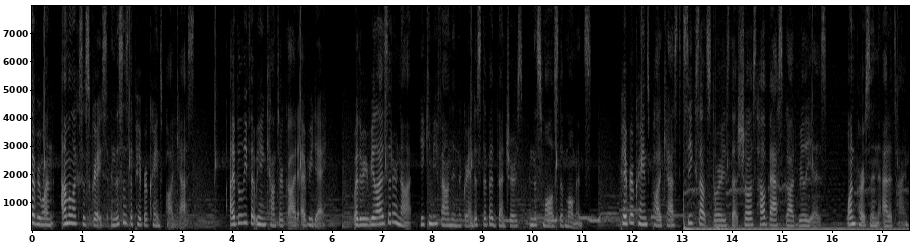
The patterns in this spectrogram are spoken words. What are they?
everyone, I'm Alexis Grace, and this is the Paper Cranes Podcast. I believe that we encounter God every day. Whether we realize it or not, He can be found in the grandest of adventures and the smallest of moments. Paper Cranes Podcast seeks out stories that show us how vast God really is, one person at a time.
